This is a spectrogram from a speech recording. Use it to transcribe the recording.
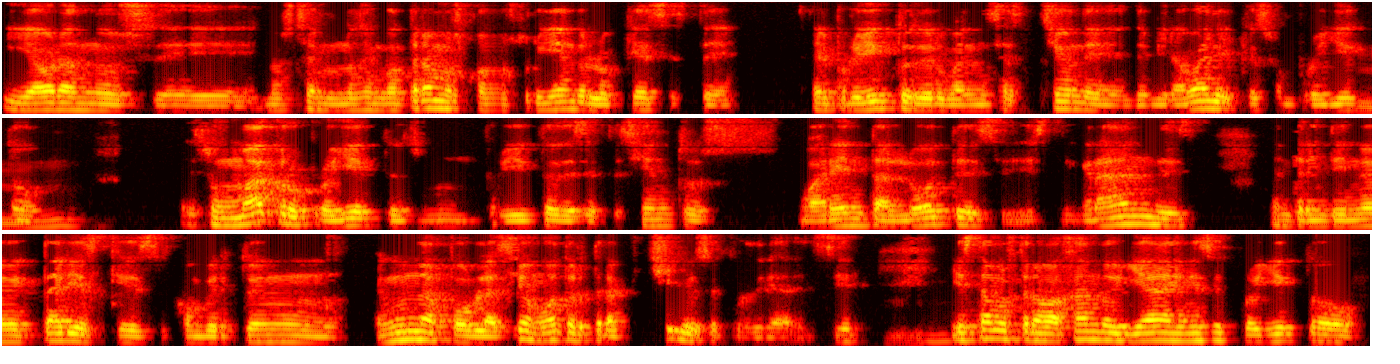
y ahora nos, eh, nos, encontramos construyendo lo que es este, el proyecto de urbanización de, de Miravalle, que es un proyecto, mm. Es un macro proyecto, es un proyecto de 740 lotes este, grandes, en 39 hectáreas, que se convirtió en, en una población, otro trapichillo se podría decir. Y estamos trabajando ya en ese proyecto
